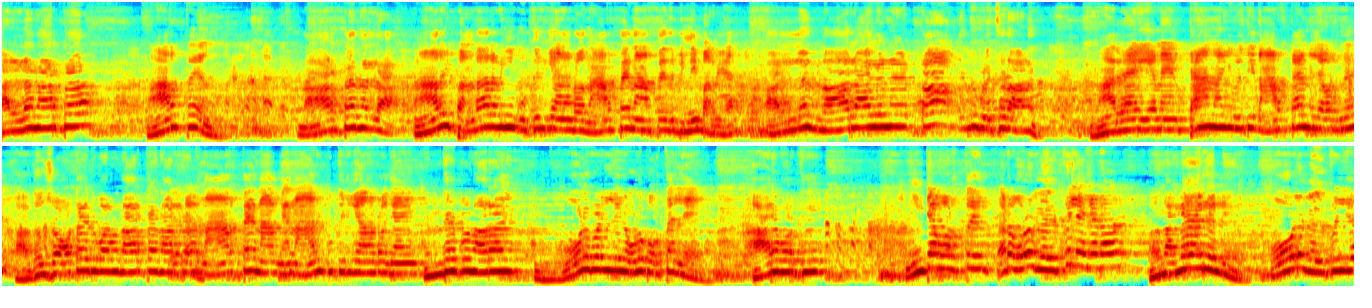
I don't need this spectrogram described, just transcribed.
അല്ല നാർത്ത നാർത്തയാണ് നാർത്തന്നല്ല. നാറി പണ്ടാറടങ്ങി കുത്തിരിക്കാണല്ലോ നാർത്തെ നാർത്തെ ഇത് പിന്നെയും പറയാ. അല്ല നാരായണേട്ട എന്ന് വിളിച്ചതാണ്. അർബിന്റെ വിളിച്ച് നാർത്തേന്നല്ലേ പറഞ്ഞ് അത് ഷോർട്ടായിട്ട് പറഞ്ഞു നാർത്ത നാർത്ത ഏട്ടാ, നാർത്തെ നാ- ഞാൻ നാറി കുത്തിരിക്കാണോ ഞാൻ? എന്താ ഇപ്പൊ നാരായൺ ഓൾ ഓൾ പുറത്തല്ലേ? ആരെ പുറത്ത്? നിന്റെ പുറത്ത്? എടാ ഓൾ അത് നല്ല ഓൾ ഗൾഫിൽ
